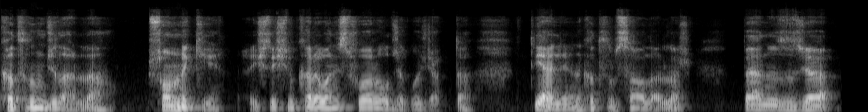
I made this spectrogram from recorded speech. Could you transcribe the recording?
katılımcılarla sonraki işte şimdi Karavanis fuarı olacak Ocak'ta. Diğerlerine katılım sağlarlar. Ben hızlıca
